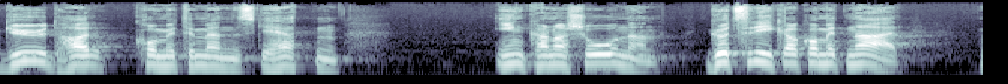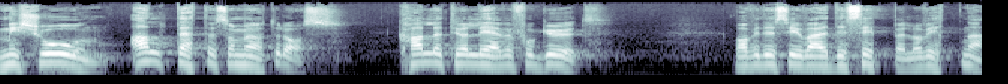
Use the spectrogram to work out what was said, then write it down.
Gud har kommet til menneskeheten. Inkarnasjonen. Guds rike har kommet nær. Misjon. Alt dette som møter oss. Kallet til å leve for Gud. Hva vil det si å være disippel og vitne?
